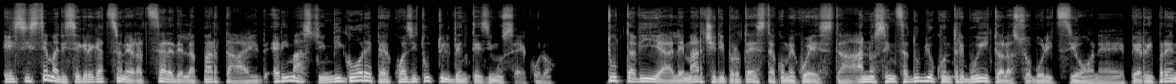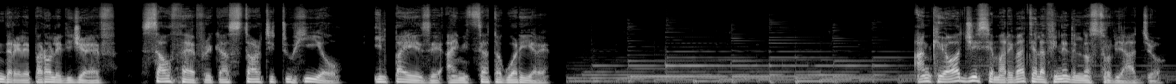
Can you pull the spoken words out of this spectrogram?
E il sistema di segregazione razziale dell'apartheid è rimasto in vigore per quasi tutto il XX secolo. Tuttavia, le marce di protesta come questa hanno senza dubbio contribuito alla sua abolizione e, per riprendere le parole di Jeff, South Africa started to heal. Il paese ha iniziato a guarire. Anche oggi siamo arrivati alla fine del nostro viaggio.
